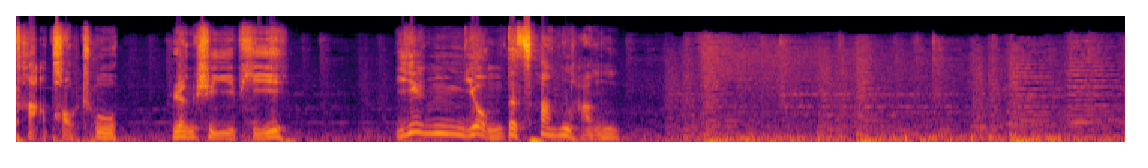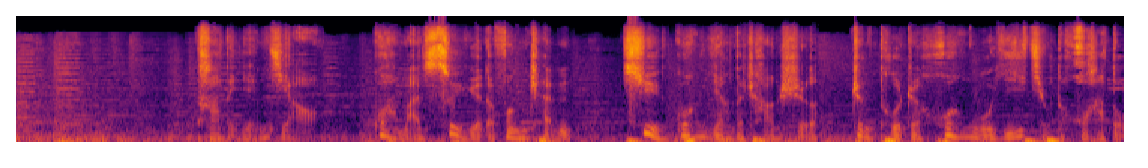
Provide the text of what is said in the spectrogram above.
踏跑出，仍是一匹英勇的苍狼。他的眼角挂满岁月的风尘，血光一样的长舌正吐着荒芜已久的花朵。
